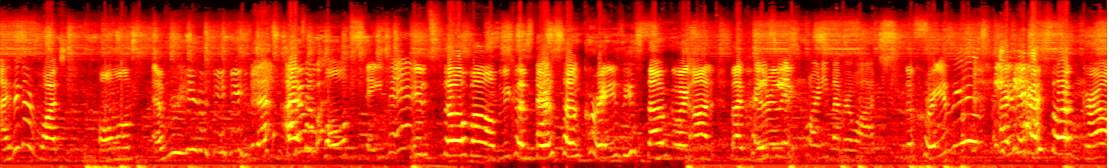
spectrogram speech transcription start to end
I think I've watched almost everything. That's, I that's a bold statement. It's so bold because there's some crazy stuff going on, but I've literally. Craziest porn you've ever watched. The craziest? I think Yeah. I saw a girl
